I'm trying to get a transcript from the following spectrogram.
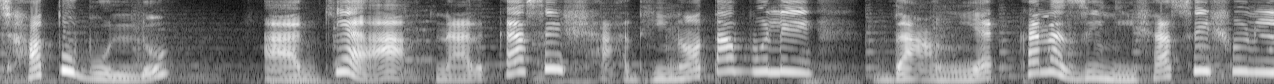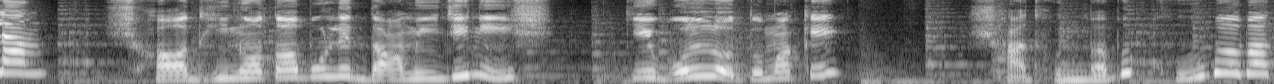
ছাতু বলল আগে আপনার কাছে স্বাধীনতা বলে দামি একখানা জিনিস আছে শুনলাম। স্বাধীনতা বলে দামি জিনিস? কে বলল তোমাকে? সাধনবাবু খুব অবাক।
